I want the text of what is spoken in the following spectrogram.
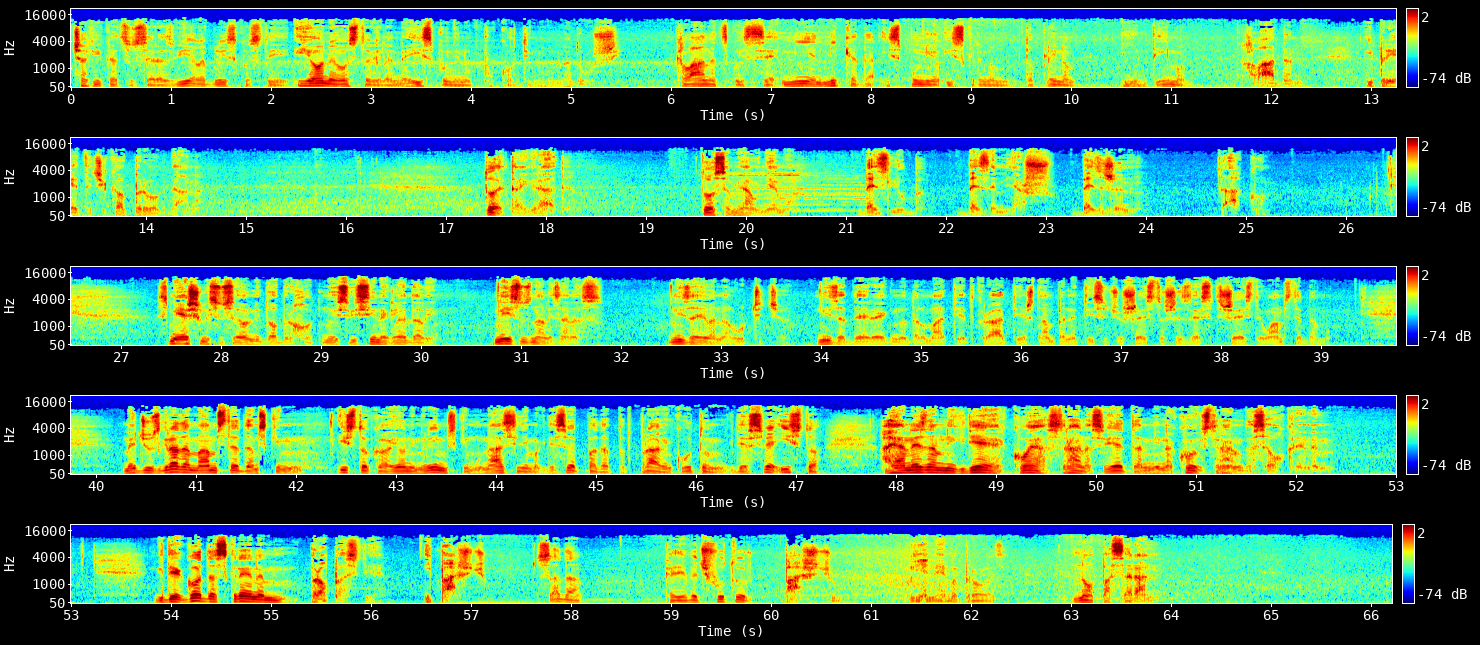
čak i kad su se razvijale bliskosti, i one ostavile neispunjenu pukotinu na duši. Klanac koji se nije nikada ispunio iskrenom toplinom ni intimom, hladan i prijeteći kao prvog dana. To je taj grad. To sam ja u njemu. Bezljub, bezemljaš, bezžen. Tako. Smiješili su se oni dobrohotno i s visine gledali. Nisu znali za nas. Ni za Ivana Lučića, ni za Deregnu Dalmatijet Kroatije štampane 1666. u Amsterdamu. Među zgradama amsterdamskim, isto kao i onim rimskim u nasiljima gdje sve pada pod pravim kutom, gdje sve isto, a ja ne znam ni gdje je koja strana svijeta, ni na koju stranu da se okrenem. Gdje god da skrenem, propast je i pašću. Sada, kad je već futur, pašću gdje nema prolaza. No pasaran.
